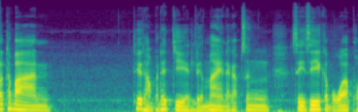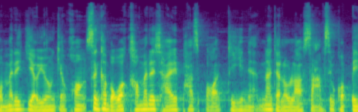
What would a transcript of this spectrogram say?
รัฐบาล ที่ทางประเทศจีนหรือไม่นะครับ ซึ่งซีซีก็บอกว่าผมไม่ได้เกี่ยวโยงเกี่ยวข้อง ซึ่งเขาบอกว่าเขาไม่ได้ใช้พาสปอร์ตจีนเนี่ยน่าจะราวๆ30กว่าปี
